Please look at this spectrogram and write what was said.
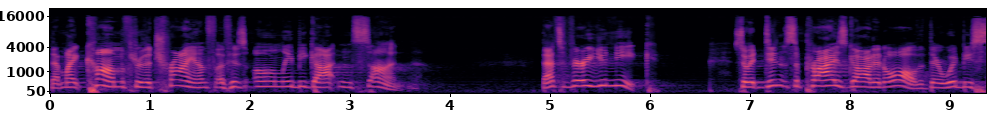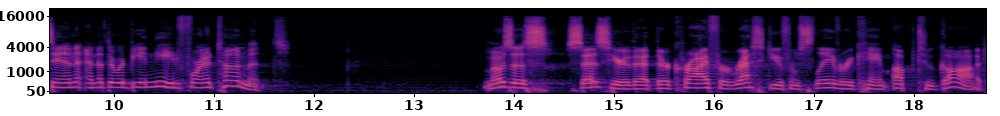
that might come through the triumph of his only begotten Son. That's very unique. So it didn't surprise God at all that there would be sin and that there would be a need for an atonement. Moses says here that their cry for rescue from slavery came up to God.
